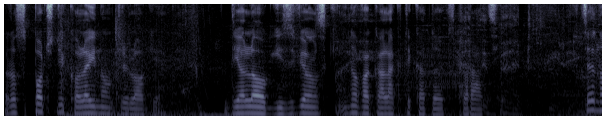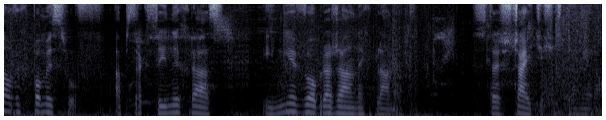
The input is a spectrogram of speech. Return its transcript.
rozpocznie kolejną trylogię. Dialogi, związki i nowa galaktyka do eksploracji. Chcę nowych pomysłów, abstrakcyjnych ras i niewyobrażalnych planet. Streszczajcie się z premierą.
